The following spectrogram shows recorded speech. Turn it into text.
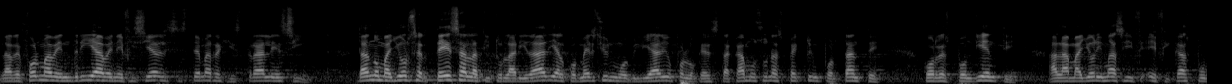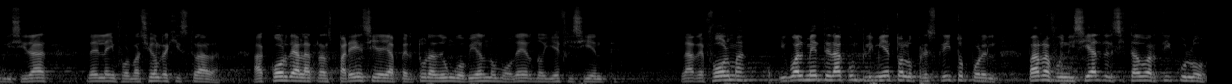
la reforma vendría a beneficiar el sistema registral en sí, dando mayor certeza a la titularidad y al comercio inmobiliario, por lo que destacamos un aspecto importante correspondiente a la mayor y más eficaz publicidad de la información registrada, acorde a la transparencia y apertura de un gobierno moderno y eficiente. La reforma igualmente da cumplimiento a lo prescrito por el párrafo inicial del citado artículo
